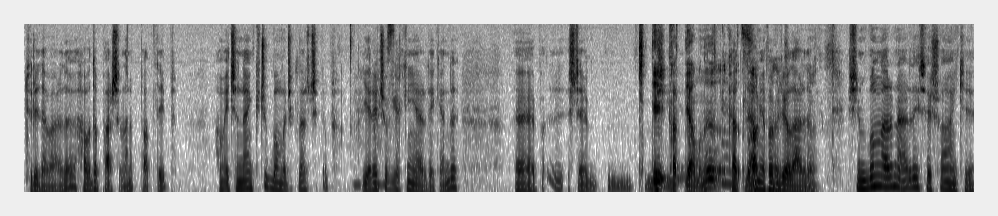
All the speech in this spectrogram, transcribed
türü de vardı. Havada parçalanıp patlayıp ama içinden küçük bombacıklar çıkıp yere çok yakın yerdeyken de e, işte Kitle katliamını katliam farklı- yapabiliyorlardı. Evet. Şimdi bunlar neredeyse şu anki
